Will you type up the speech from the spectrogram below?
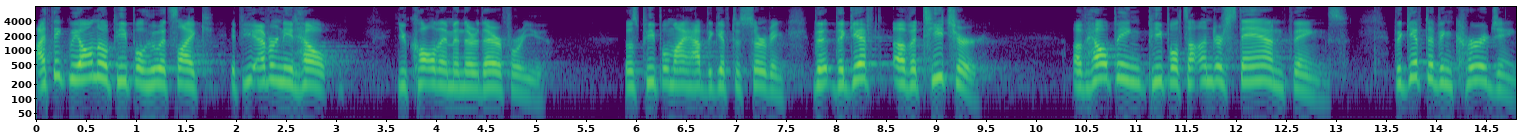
I think we all know people who it's like, if you ever need help, you call them and they're there for you. Those people might have the gift of serving, the, the gift of a teacher, of helping people to understand things, the gift of encouraging.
